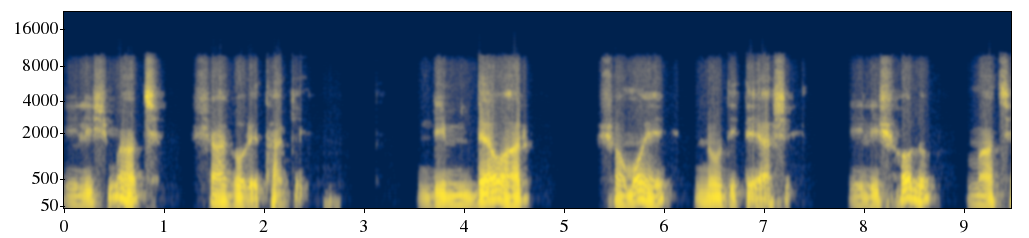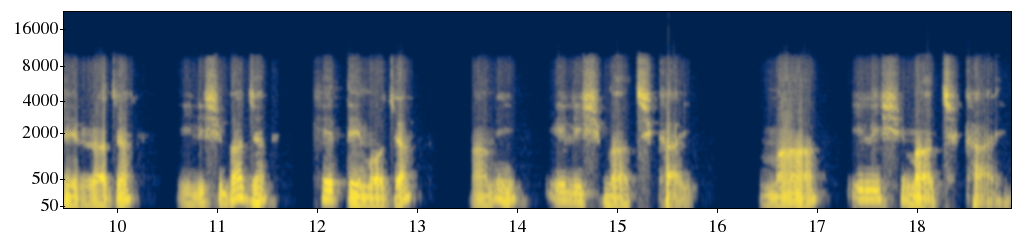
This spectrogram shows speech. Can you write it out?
ইলিশ মাছ সাগরে থাকে। ডিম দেওয়ার সময়ে নদীতে আসে। ইলিশ হল মাছের রাজা। ইলিশ ভাজা খেতে মজা। আমি ইলিশ মাছ খাই। মা ইলিশ মাছ খায়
